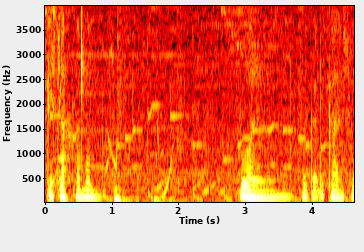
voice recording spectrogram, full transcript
Please lah, come on. Wal, kagak dikasih.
